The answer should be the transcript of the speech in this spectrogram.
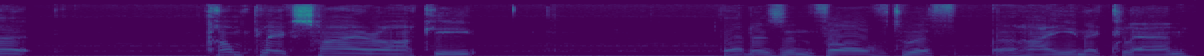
The complex hierarchy that is involved with a hyena clan.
